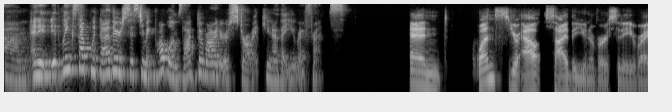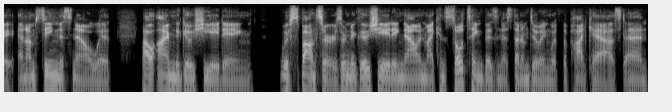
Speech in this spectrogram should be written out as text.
Um, and it, it links up with other systemic problems like the writers strike you know that you reference. And once you're outside the university right and i'm seeing this now with how i'm negotiating with sponsors or negotiating now in my consulting business that i'm doing with the podcast and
